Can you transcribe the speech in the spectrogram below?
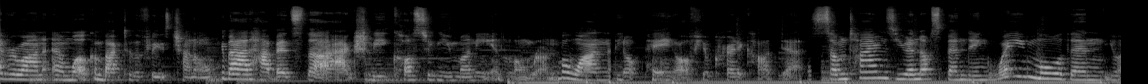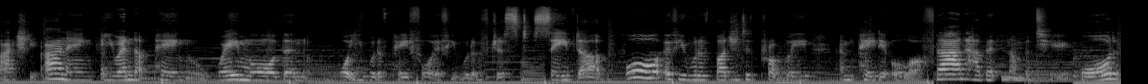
everyone and welcome back to the Fluz channel. Bad habits that are actually costing you money in the long run. Number one, not paying off your credit card debt. Sometimes you end up spending way more than you're actually earning. You end up paying way more than what you would have paid for if you would have just saved up or if you would have budgeted properly and paid it all off. Bad habit number two, bored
